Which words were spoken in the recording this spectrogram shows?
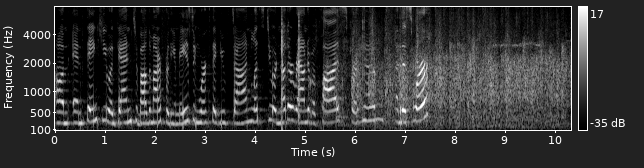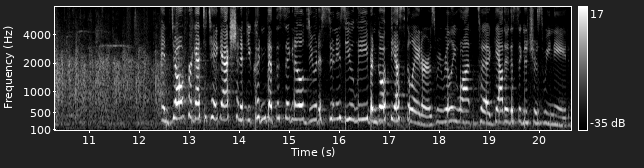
um, and thank you again to Baldemar for the amazing work that you've done. Let's do another round of applause for him and this work. And don't forget to take action. If you couldn't get the signal, do it as soon as you leave and go up the escalators. We really want to gather the signatures we need.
